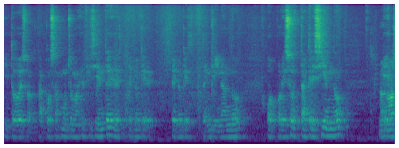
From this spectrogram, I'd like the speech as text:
y todo eso a, cosas mucho más eficientes es, lo que, es lo que está inclinando o por eso está creciendo los nuevos,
